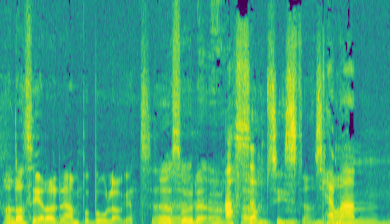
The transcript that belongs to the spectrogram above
Han lanserade den på bolaget. Jag såg det. Ja. Alltså, Härom sistens. kan man,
